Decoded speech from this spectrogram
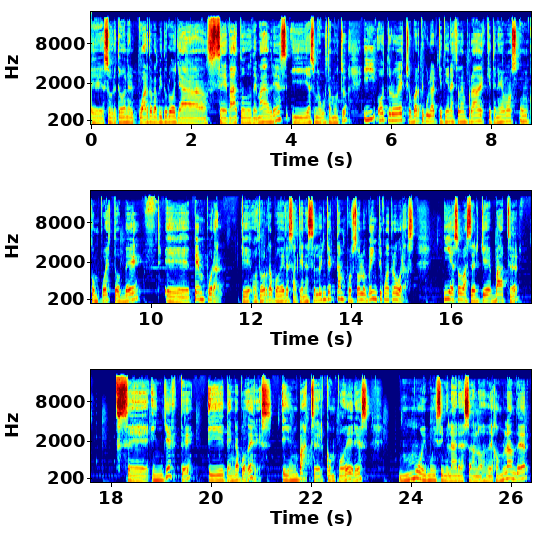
eh, sobre todo en el cuarto capítulo ya se va todo de madres y eso me gusta mucho. Y otro hecho particular que tiene esta temporada es que tenemos un compuesto B eh, temporal que otorga poderes a quienes se lo inyectan por solo 24 horas. Y eso va a hacer que Butter se inyecte y tenga poderes. Y un Butter con poderes muy muy similares a los de Homelander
